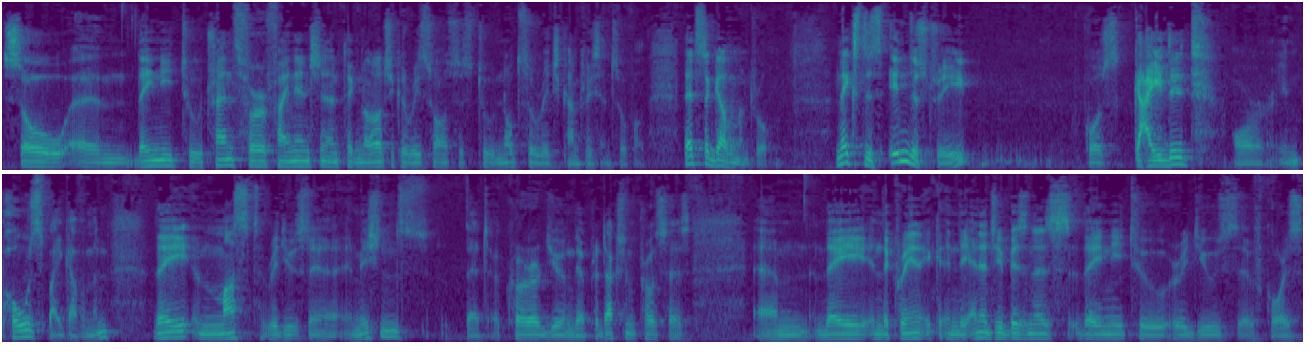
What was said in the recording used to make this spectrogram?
So um, they need to transfer financial and technological resources to not so rich countries and so forth. That's the government role. Next is industry, of course, guided or imposed by government. They must reduce their emissions that occur during their production process. Um, they, in the, in the energy business, they need to reduce, of course,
